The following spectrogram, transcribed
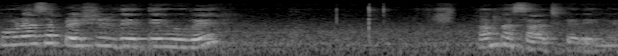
थोड़ा सा प्रेशर देते हुए हम मसाज करेंगे।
